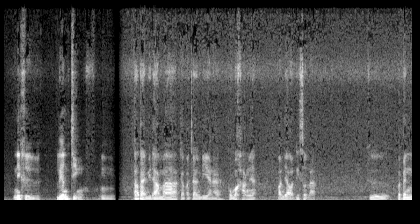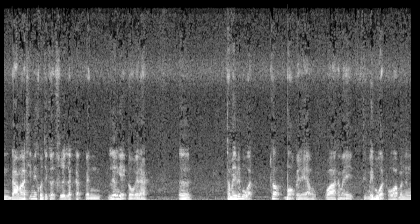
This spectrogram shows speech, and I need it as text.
ๆ นี่คือเรื่องจริงอืมตั้งแต่มีดราม่ากับอาจารย์เบียนะ ผมว่าครั้งเนี้ยปัญญาอ่อนที่สุดละคือมันเป็นดราม่าที่ไม่ควรจะเกิดขึ้นและกับเป็นเรื่องใหญ่โตเลยนะ เออทำไมไม่บวช ก็บอกไปแล้วว่าทำไมถึงไม่บวชเพราะว่ามันยัง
